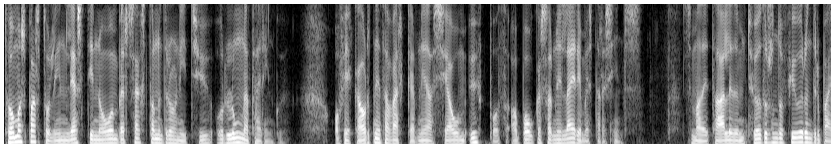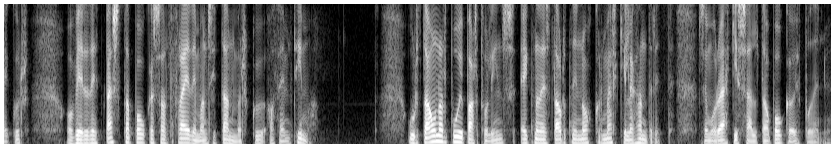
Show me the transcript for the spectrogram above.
Tómas Bartólín lest í november 1690 úr lungnatæringu og fekk árnið það verkefni að sjá um uppbóð á bókasafni lærimestara síns sem hafi talið um 2400 bækur og verið eitt besta bókasafn fræðimanns í Danmörku á þeim tíma. Úr dánarbúi Bartólíns eignaðist árni nokkur merkileg handrit sem voru ekki selda á bókauppbúðinu.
